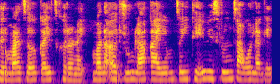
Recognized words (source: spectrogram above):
तर माझं काहीच खरं नाही. मला अर्जुनला कायमचं इथे विसरून जावं लागेल.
